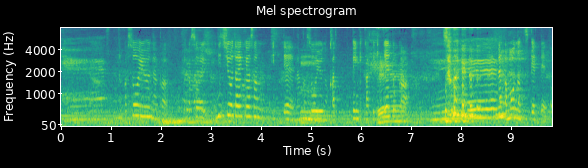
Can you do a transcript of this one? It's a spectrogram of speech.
へなんかそういうなんかなんかそういう日曜大工屋さん行ってなんかそういうの買っペンキ買ってきてとか、えへなんか物つけてと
